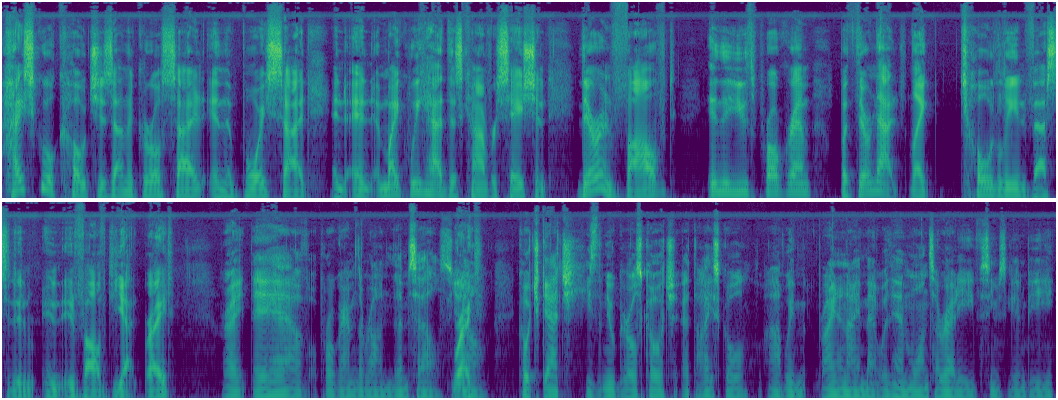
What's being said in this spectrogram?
high school coaches on the girls' side and the boys' side, and and Mike, we had this conversation. They're involved in the youth program, but they're not like totally invested in, in involved yet, right? Right. They have a program to run themselves. you Right. know. Coach Getch, he's the new girls coach at the high school. Uh, we Brian and I met with him once already. He seems to be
